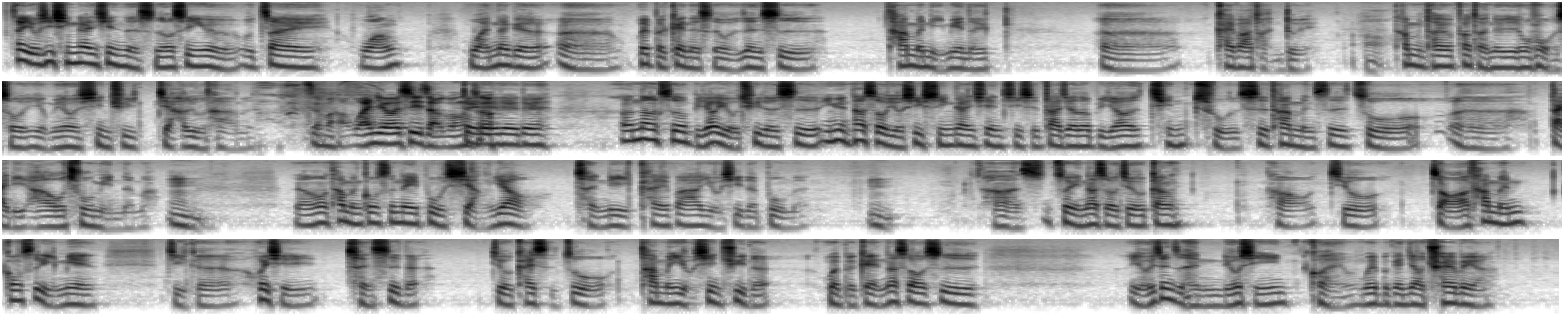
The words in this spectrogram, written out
在游戏新干线的时候，是因为我在玩玩那个呃 Web Game 的时候，认识他们里面的呃开发团队。哦，他们开发团队就问我说有没有兴趣加入他们？怎么玩游戏找工作？对对对对。啊，那个时候比较有趣的是，因为那时候游戏新干线其实大家都比较清楚，是他们是做呃代理 RO 出名的嘛。嗯。然后他们公司内部想要成立开发游戏的部门。嗯。啊，所以那时候就刚好就找了他们公司里面几个会写程式的，就开始做他们有兴趣的 Web Game。那时候是。有一阵子很流行一款 Web Game 叫 Trivia，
